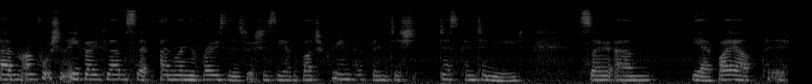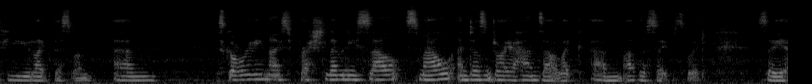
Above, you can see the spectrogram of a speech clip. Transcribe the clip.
Um, unfortunately, both Lem Slip and Ring of Roses, which is the other buttercream, have been dis discontinued. So um, yeah, buy up if you like this one. Um, it's got a really nice fresh lemony smell, smell and doesn't dry your hands out like um, other soaps would. So yeah,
